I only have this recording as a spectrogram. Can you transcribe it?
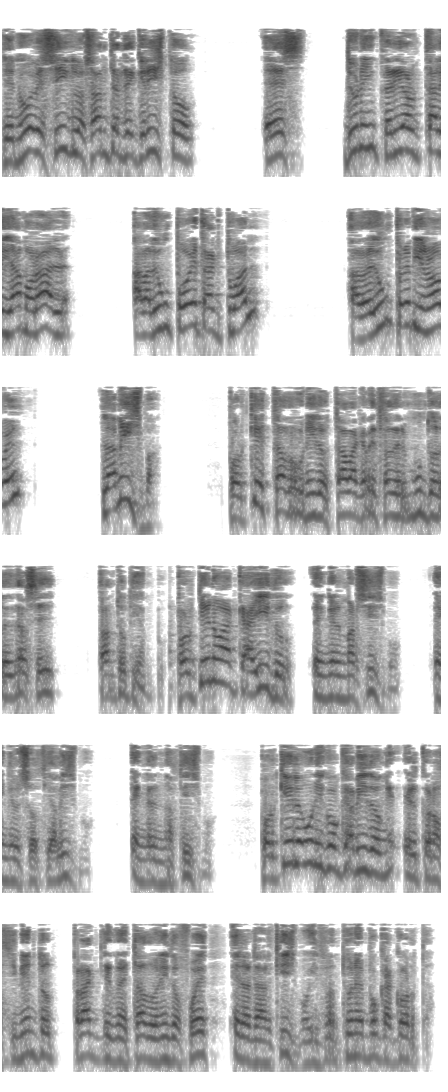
de nueve siglos antes de Cristo es de una inferior calidad moral a la de un poeta actual? ¿A la de un premio Nobel? La misma. ¿Por qué Estados Unidos está a la cabeza del mundo desde hace tanto tiempo? ¿Por qué no ha caído en el marxismo, en el socialismo, en el nazismo? ¿Por qué lo único que ha habido en el conocimiento práctico en Estados Unidos fue el anarquismo y durante una época corta?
